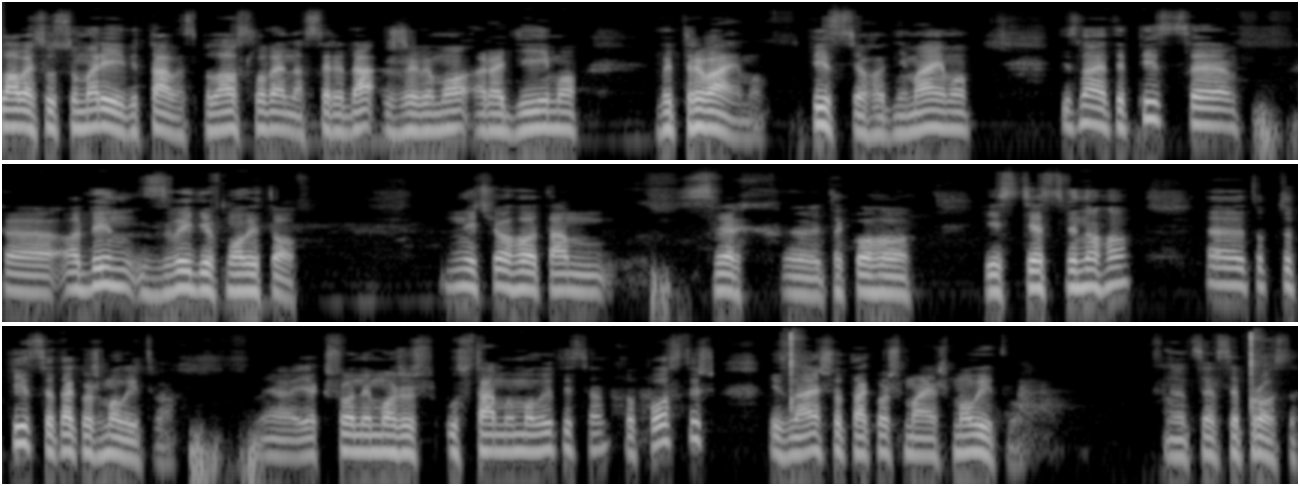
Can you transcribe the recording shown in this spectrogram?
Слава Ісусу Марії, вітаю вас! Благословенна середа, живемо, радіємо, витриваємо. Піст сьогодні маємо. І знаєте, піст це е, один з видів молитов. Нічого там сверх е, такого єстественного. Е, тобто піст це також молитва. Якщо не можеш устами молитися, то постиш і знаєш, що також маєш молитву. Це все просто.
